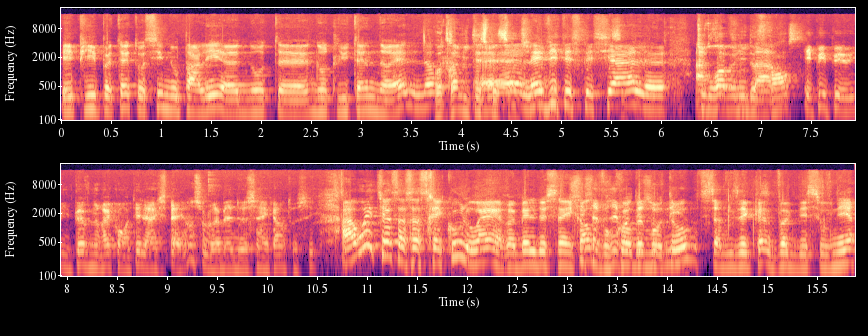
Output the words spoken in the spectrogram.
Et puis peut-être aussi de nous parler euh, de notre, euh, notre lutin de Noël. là. Votre invité spécial. Euh, L'invité spécial. euh, Tout droit venu de. France. Et puis, ils peuvent- ils peuvent nous raconter leur expérience sur le Rebelle 250 aussi. Ah ouais, tiens, ça, ça serait cool. Ouais, un rebelle de 50, Si vos cours de moto, souvenirs. si ça vous évoque des souvenirs.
